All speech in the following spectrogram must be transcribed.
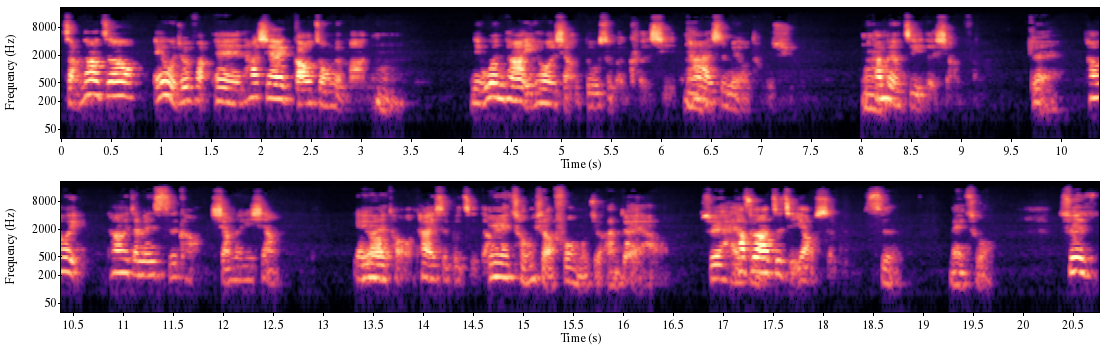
长大之后，哎，我就发，哎，他现在高中了嘛。嗯，你问他以后想读什么科系，他还是没有头绪，嗯、他没有自己的想法。对，他会，他会在那边思考，想了一下，摇摇头，他还是不知道。因为从小父母就安排好，对所以还他不知道自己要什么。是，没错，所以。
